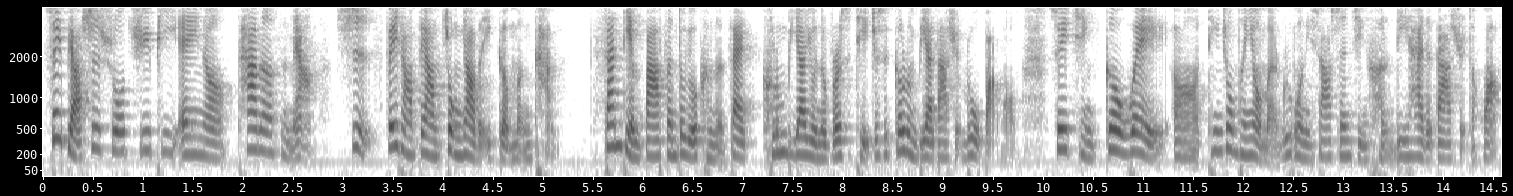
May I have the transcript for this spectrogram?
所以表示说 GPA 呢，它呢怎么样是非常非常重要的一个门槛。三点八分都有可能在 Columbia University，就是哥伦比亚大学落榜哦。所以，请各位呃听众朋友们，如果你是要申请很厉害的大学的话，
